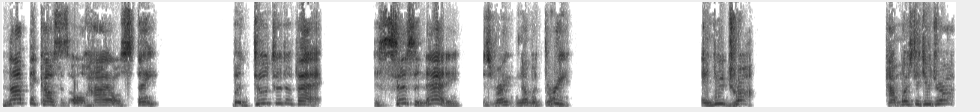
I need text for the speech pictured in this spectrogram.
Not because it's Ohio State, but due to the fact that Cincinnati is ranked number three and you drop. How much did you drop?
